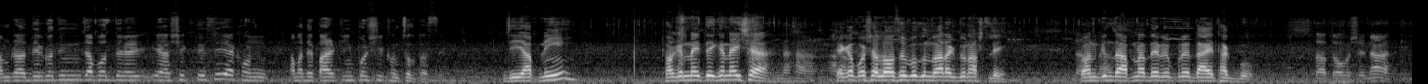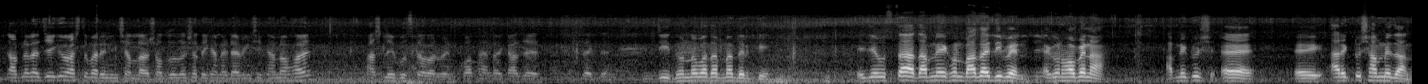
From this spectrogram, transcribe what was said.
আমরা দীর্ঘদিন যাবৎ ধরে ইয়া শিখতেছি এখন আমাদের পার্কিং প্রশিক্ষণ চলতেছে। জি আপনি? ঠকেন নাই তো এখানে আইসা? টাকা পয়সা লস হইব কিন্তু আরেকজন আসলে। তখন কিন্তু আপনাদের উপরে দায় থাকব। তা তো অবশ্যই। না আপনারা যে কেউ আসতে পারেন ইনশাল্লাহ। সততার সাথে এখানে ড্রাইভিং শেখানো হয় আসলেই বুঝতে পারবেন। কথায় নয় কাজে দেখবেন। জি ধন্যবাদ আপনাদেরকে। এই যে উস্তাদ আপনি এখন বাজায় দিবেন। এখন হবে না। আপনি একটু স- এ, এই আরেকটু সামনে যান।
